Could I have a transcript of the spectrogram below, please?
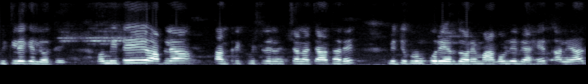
विकले गेले होते. मग मी ते आपल्या तांत्रिक विश्लेषणाच्या आधारे मी तिकडून कुरिअरद्वारे मागवलेले आहेत आणि आज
